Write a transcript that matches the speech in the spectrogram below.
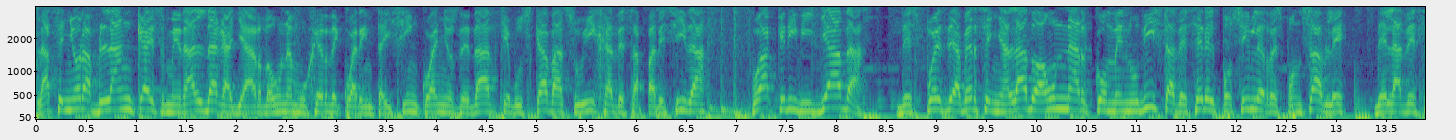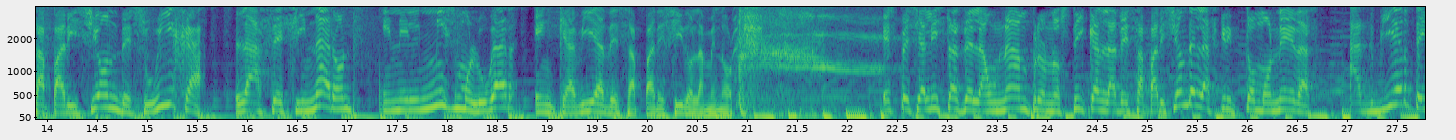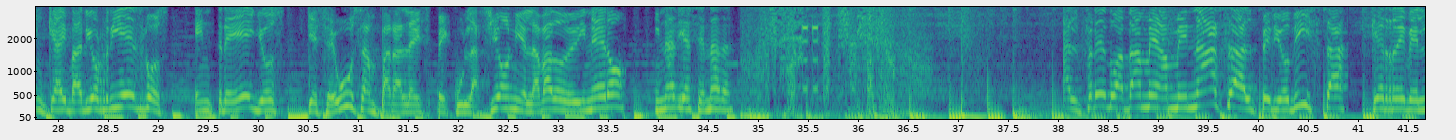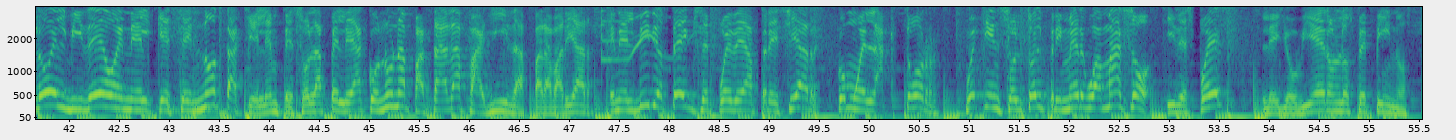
La señora Blanca Esmeralda Gallardo, una mujer de 45 años de edad que buscaba a su hija desaparecida, fue acribillada después de haber señalado a un narcomenudista de ser el posible responsable de la desaparición de su hija. La asesinaron en el mismo lugar en que había desaparecido la menor. Especialistas de la UNAM pronostican la desaparición de las criptomonedas. Advierten que hay varios riesgos, entre ellos que se usan para la especulación y el lavado de dinero y nadie hace nada. Alfredo Adame amenaza al periodista que reveló el video en el que se nota que él empezó la pelea con una patada fallida, para variar. En el videotape se puede apreciar cómo el actor fue quien soltó el primer guamazo y después le llovieron los pepinos.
